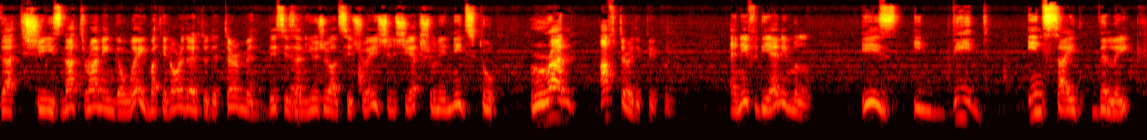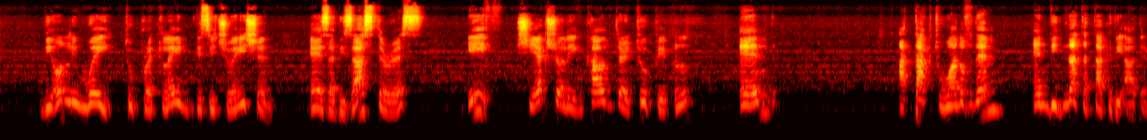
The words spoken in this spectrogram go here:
that she is not running away, but in order to determine this is an unusual situation, she actually needs to run after the people. And if the animal is indeed inside the lake, the only way to proclaim the situation as a disastrous if she actually encountered two people and attacked one of them and did not attack the other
